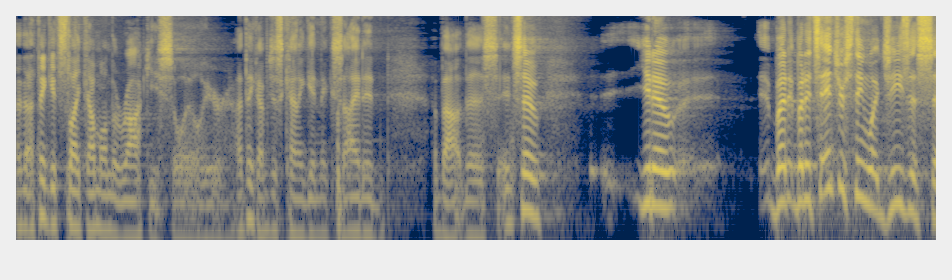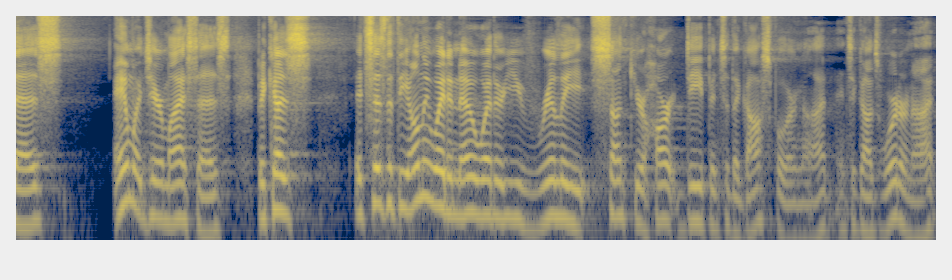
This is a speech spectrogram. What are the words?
I think it's like I'm on the rocky soil here. I think I'm just kind of getting excited about this. And so, you know, but, but it's interesting what Jesus says and what Jeremiah says because it says that the only way to know whether you've really sunk your heart deep into the gospel or not, into God's word or not,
